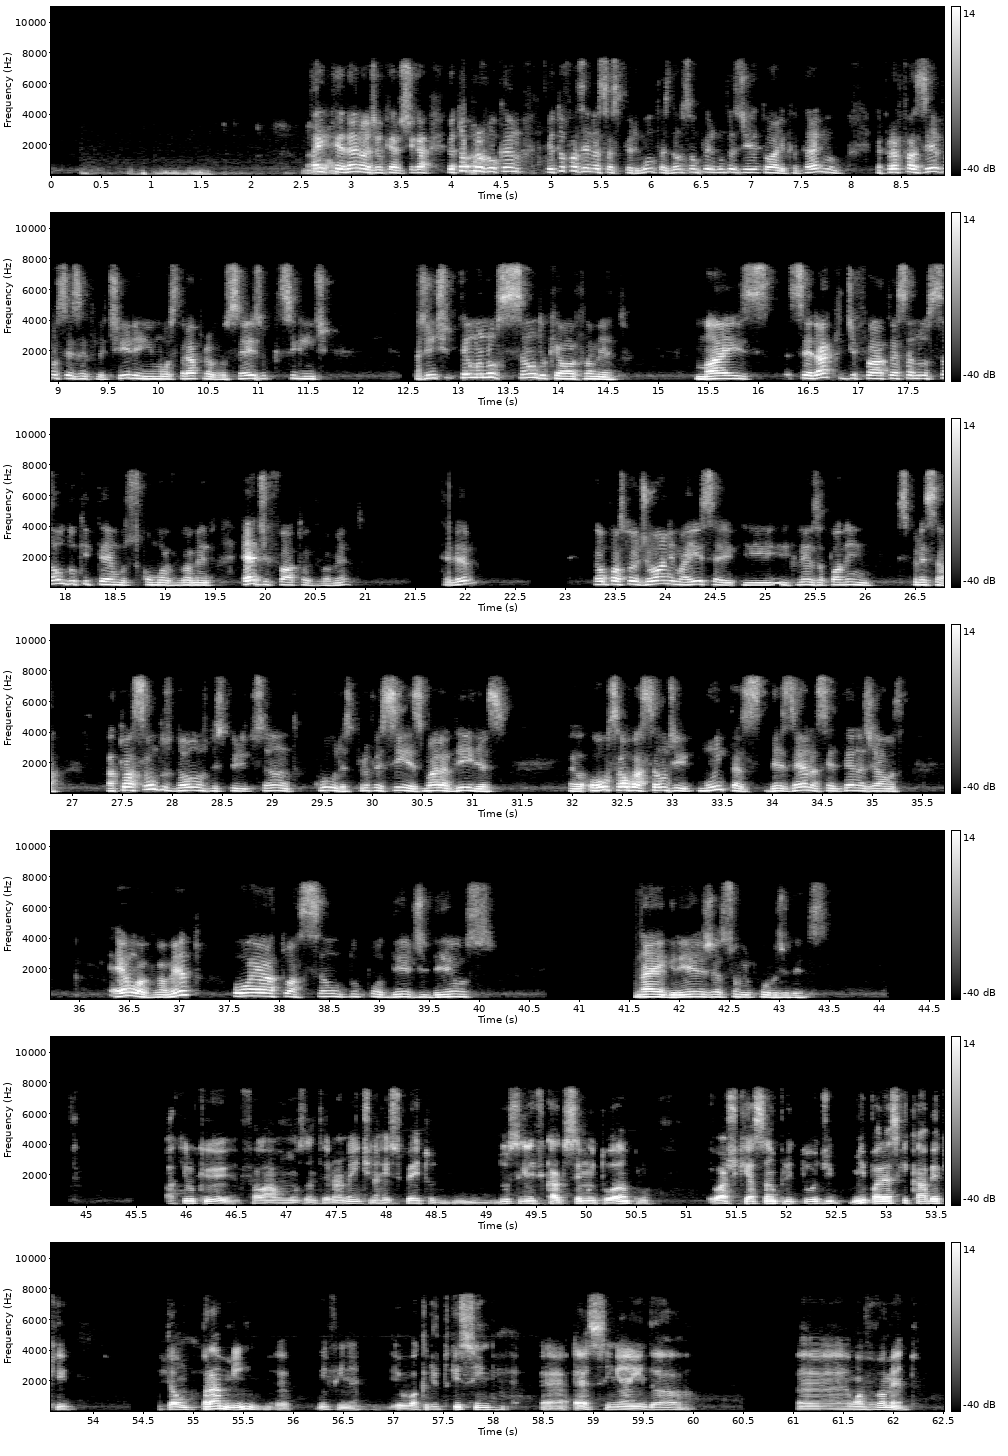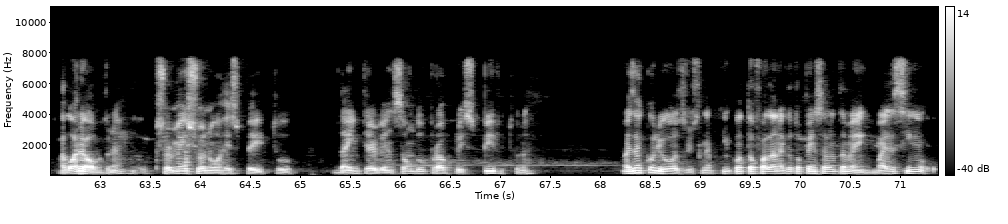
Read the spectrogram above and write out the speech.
Está entendendo onde eu quero chegar? Eu estou provocando, eu estou fazendo essas perguntas, não são perguntas de retórica, tá, irmão? É para fazer vocês refletirem e mostrar para vocês o seguinte: a gente tem uma noção do que é o avivamento, mas será que de fato essa noção do que temos como avivamento é de fato avivamento? Entenderam? Então, pastor Johnny, Maísa e, e Cleusa podem expressar. Atuação dos dons do Espírito Santo, curas, profecias, maravilhas, ou salvação de muitas dezenas, centenas de almas, é um avivamento? Ou é a atuação do poder de Deus na igreja sobre o povo de Deus? Aquilo que falávamos anteriormente né, a respeito do significado ser muito amplo, eu acho que essa amplitude me parece que cabe aqui. Então, para mim, é, enfim, né? Eu acredito que sim, é, é sim ainda é, um avivamento. Agora é óbvio, né? O que o senhor mencionou a respeito da intervenção do próprio Espírito, né? Mas é curioso isso, né? Porque enquanto eu tô falando aqui, eu tô pensando também. Mas assim, o,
